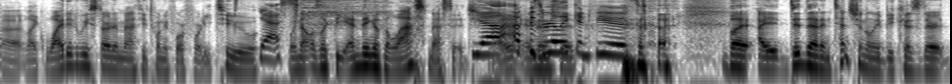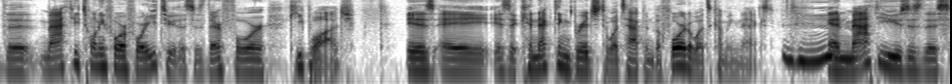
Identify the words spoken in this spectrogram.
uh, like why did we start in Matthew twenty four forty two? yes. When that was like the ending of the last message. yeah. right? I was really confused. but I did that intentionally because there the Matthew 24 42 this is therefore keep watch is a is a connecting bridge to what's happened before to what's coming next. Mhm. And Matthew uses this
